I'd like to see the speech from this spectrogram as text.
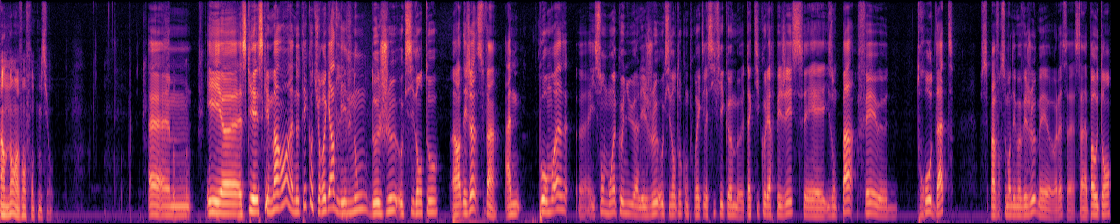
Un an avant Front Mission. Euh, et euh, ce, qui est, ce qui est marrant à noter quand tu regardes les noms de jeux occidentaux, alors déjà, enfin, pour moi, euh, ils sont moins connus. hein, les jeux occidentaux qu'on pourrait classifier comme euh, tactical RPG, c'est, ils n'ont pas fait euh, trop date. C'est pas forcément des mauvais jeux, mais euh, voilà, ça ça n'a pas autant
